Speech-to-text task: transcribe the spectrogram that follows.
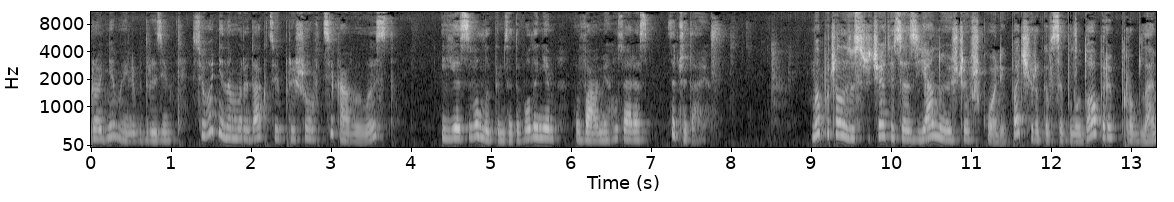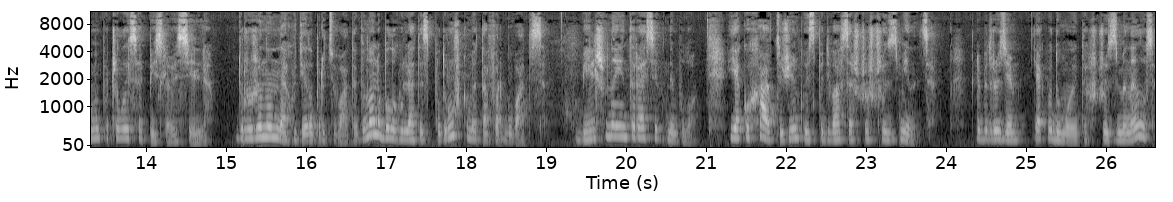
Доброго дня, мої любі друзі! Сьогодні нам у редакцію прийшов цікавий лист, і я з великим задоволенням вам його зараз зачитаю. Ми почали зустрічатися з Яною ще в школі. Перші роки все було добре, проблеми почалися після весілля. Дружина не хотіла працювати. Вона любила гуляти з подружками та фарбуватися. Більше в неї інтересів не було. Я кохав цю жінку і сподівався, що щось зміниться. Любі друзі, як ви думаєте, щось змінилося?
